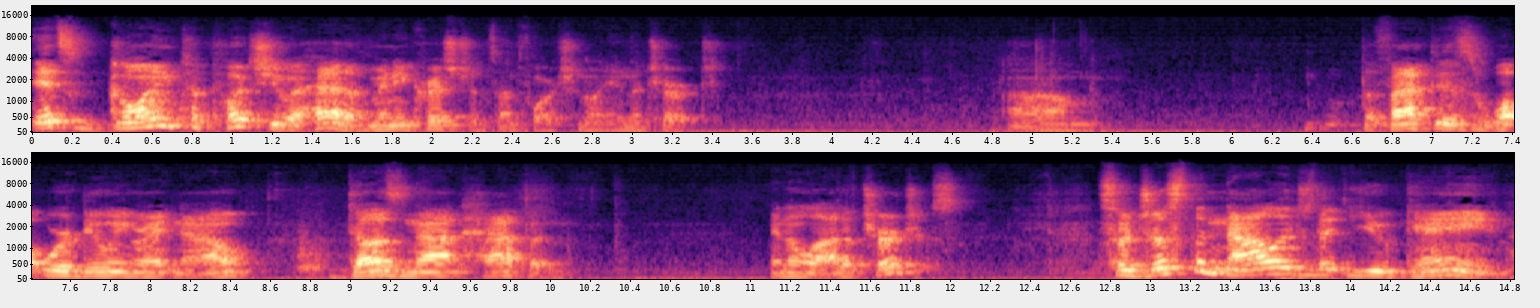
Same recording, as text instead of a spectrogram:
it's going to put you ahead of many Christians, unfortunately, in the church. Um, the fact is, what we're doing right now does not happen in a lot of churches. So, just the knowledge that you gain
